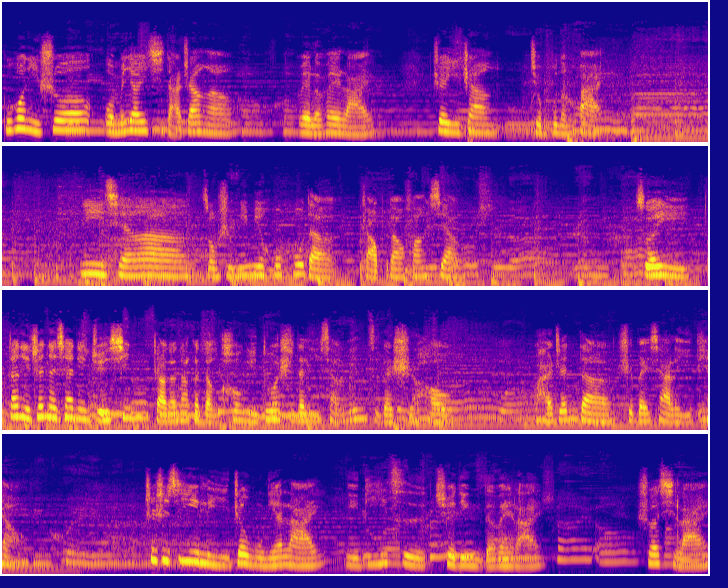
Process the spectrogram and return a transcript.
不过你说我们要一起打仗啊，为了未来，这一仗就不能败。你以前啊，总是迷迷糊糊的，找不到方向。所以，当你真的下定决心找到那个等候你多时的理想因子的时候，我还真的是被吓了一跳。这是记忆里这五年来你第一次确定你的未来。说起来，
